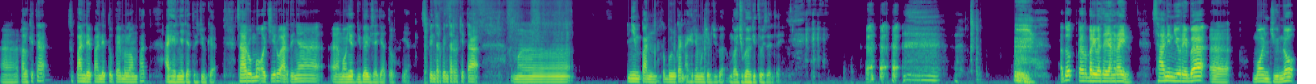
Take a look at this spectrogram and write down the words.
uh, kalau kita sepandai-pandai tupai melompat, akhirnya jatuh juga. Sarumo Ochiru artinya uh, monyet juga bisa jatuh ya. Sepinter-pinter kita menyimpan keburukan akhirnya muncul juga. Enggak juga gitu sensei. Atau peribahasa yang lain. Sanin yoreba uh, monjuno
